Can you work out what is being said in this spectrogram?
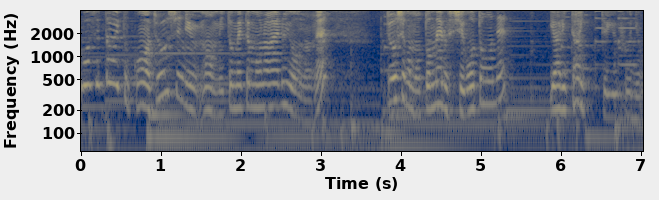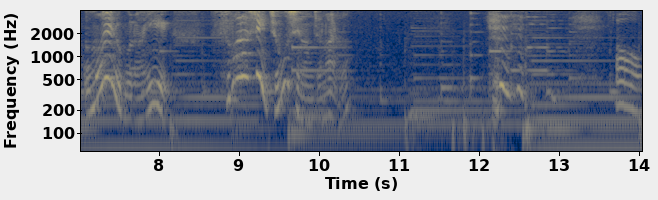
ばせたいとか上司にまあ認めてもらえるようなね上司が求める仕事をねやりたいっていうふうに思えるぐらい素晴らしい上司なんじゃないの？ああ。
